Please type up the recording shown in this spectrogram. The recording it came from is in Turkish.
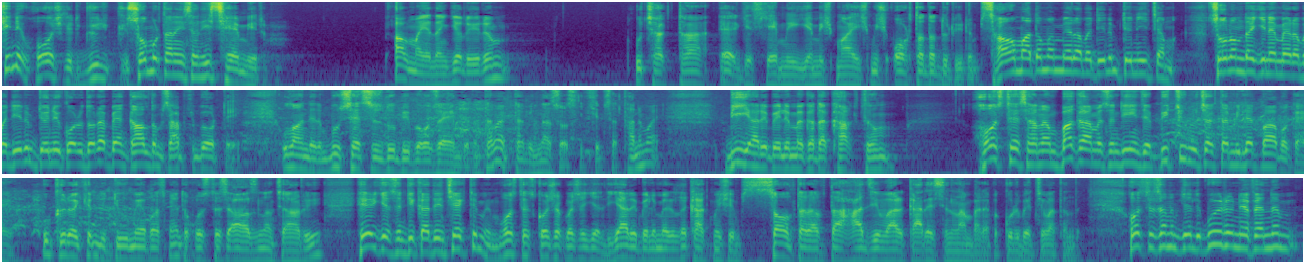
Şimdi hoş. Gül- Somurtan insanı hiç sevmiyorum. Almanya'dan geliyorum. Uçakta herkes yemeği yemiş, ma içmiş, ortada duruyorum. Sağıma adama merhaba diyelim, döneceğim. Solumda yine merhaba diyelim, dönüyor koridora, ben kaldım sap gibi ortaya. Ulan dedim, bu sessizliği bir bozayım dedim. Tamam tabii nasıl olsa kimse tanımay. Bir yarı bölüme kadar kalktım. Hostes hanım bakar mısın deyince bütün uçakta millet bana bakıyor. Bu kırakım da düğmeye basmaya da hostesi ağzından çağırıyor. Herkesin dikkatini çekti mi? Hostes koşa koşa geldi. Yarı bölüme kadar kalkmışım. Sol tarafta hacı var karesinden beraber gurbetçi vatandaş. Hostes hanım geldi. Buyurun efendim.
